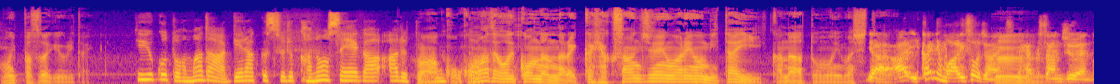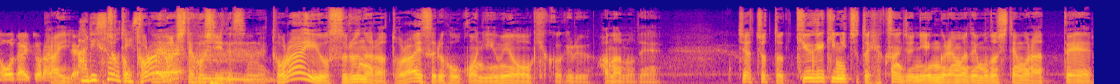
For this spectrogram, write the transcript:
もう一発だけ売りたい。っていうことはまだ下落する可能性があるとまあ、いうここまで追い込んだんなら一回130円割れを見たいかなと思いまして。いや、あいかにもありそうじゃないですか、うん130円の大台トライって。ありそうですちょっとトライはしてほしいですよね。トライをするならトライする方向に夢を大きくかける派なので、じゃあちょっと急激にちょっと132円ぐらいまで戻してもらって、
